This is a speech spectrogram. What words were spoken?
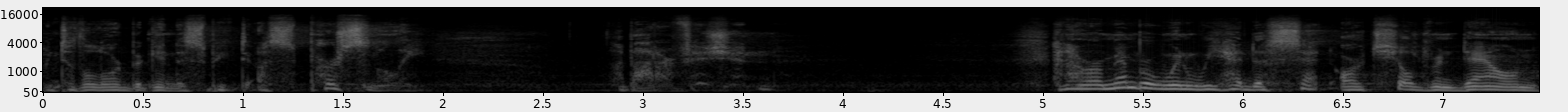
until the Lord began to speak to us personally about our vision. And I remember when we had to set our children down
